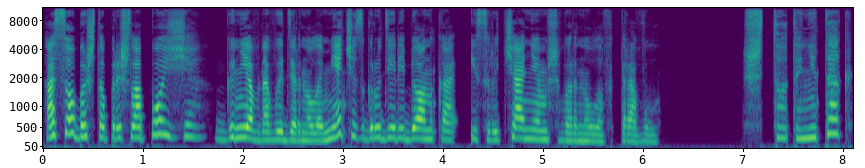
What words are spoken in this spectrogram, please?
Особо, что пришла позже, гневно выдернула меч из груди ребенка и с рычанием швырнула в траву. «Что-то не так?»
